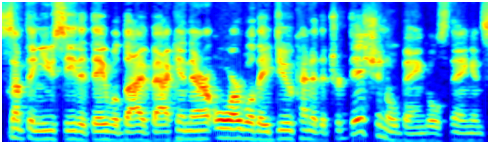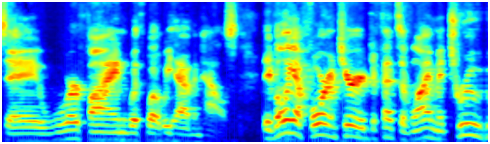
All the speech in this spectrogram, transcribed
something you see that they will dive back in there, or will they do kind of the traditional Bengals thing and say we're fine with what we have in house? They've only got four interior defensive linemen, true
